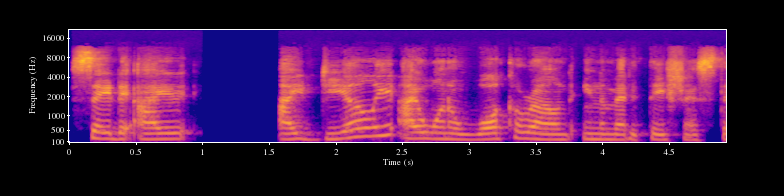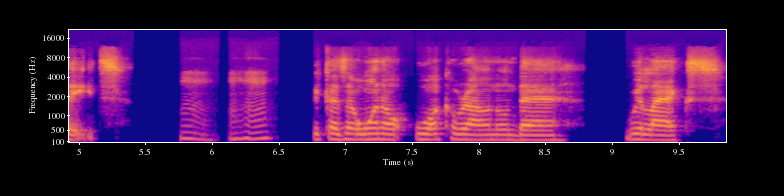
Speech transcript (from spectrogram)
say that I ideally I want to walk around in a meditation state mm, mm-hmm. because I want to walk around on the relaxed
